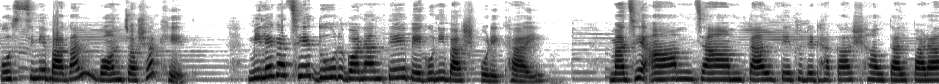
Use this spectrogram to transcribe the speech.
পশ্চিমে বাগান, বন চষা ক্ষেত। মিলে গেছে দূর বনান্তে বেগুনি বাস পড়ে খায় মাঝে আম, জাম, তাল, তেঁতুলে ঢাকা সাঁওতাল পাড়া।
